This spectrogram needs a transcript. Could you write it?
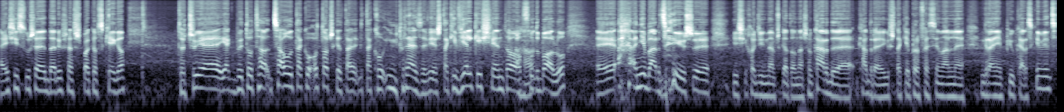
A jeśli słyszę Dariusza Szpakowskiego, to czuję jakby to ca całą taką otoczkę, ta taką imprezę, wiesz, takie wielkie święto Aha. futbolu, e, a nie bardzo już, e, jeśli chodzi na przykład o naszą kadrę, kadrę już takie profesjonalne granie piłkarskie, więc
